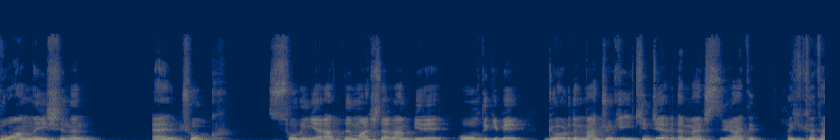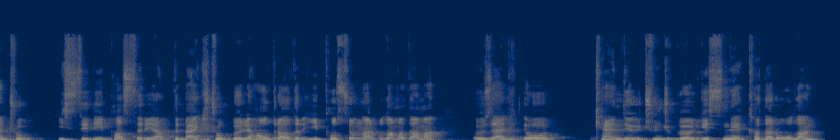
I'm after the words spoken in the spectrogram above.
bu anlayışının en çok sorun yarattığı maçlardan biri oldu gibi gördüm ben. Çünkü ikinci yarıda Manchester United hakikaten çok istediği pasları yaptı. Belki çok böyle haldır haldır iyi pozisyonlar bulamadı ama özellikle o kendi üçüncü bölgesine kadar olan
